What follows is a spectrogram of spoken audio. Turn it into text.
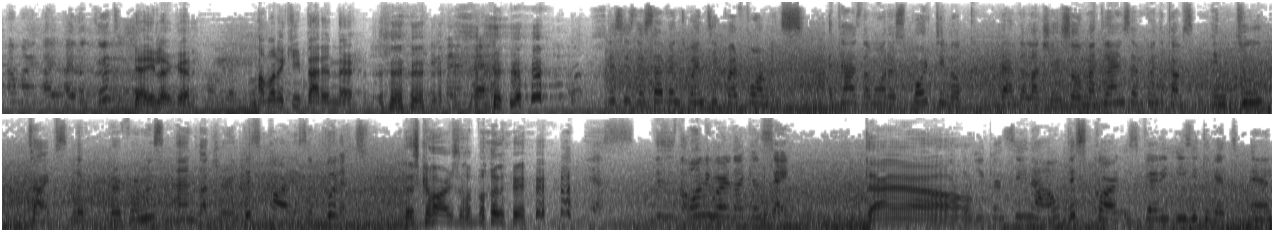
Am I, I, I look good? Yeah, you look good. Okay. I'm gonna keep that in there. This is the 720 performance. It has the more sporty look than the luxury. So McLaren 720 comes in two types, look, performance and luxury. This car is a bullet. this car is a bullet. Yes. This is the only word I can say. Damn. You can see now, this car is very easy to get in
